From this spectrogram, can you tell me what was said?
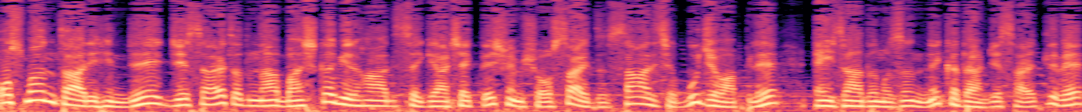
Osmanlı tarihinde cesaret adına başka bir hadise gerçekleşmemiş olsaydı sadece bu cevap bile ecdadımızın ne kadar cesaretli ve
